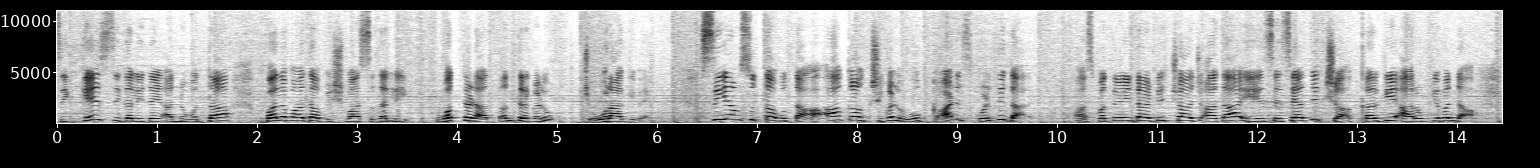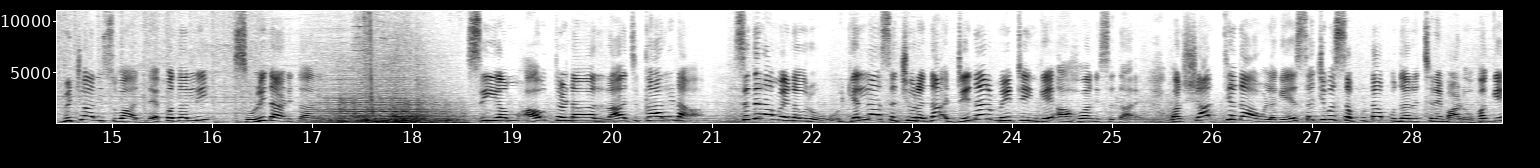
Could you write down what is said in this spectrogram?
ಸಿಕ್ಕೇ ಸಿಗಲಿದೆ ಅನ್ನುವಂಥ ಬಲವಾದ ವಿಶ್ವಾಸದಲ್ಲಿ ಒತ್ತಡ ತಂತ್ರಗಳು ಜೋರಾಗಿವೆ. ಸಿಎಂ ಸುತ್ತಮುತ್ತ ಆಕಾಂಕ್ಷಿಗಳು ಕಾಡಿಸಿಕೊಳ್ತಿದ್ದಾರೆ. ಆಸ್ಪತ್ರೆಯಿಂದ ಡಿಸ್ಚಾರ್ಜ್ ಆದ ಎಸಿಸಿ ಅಧ್ಯಕ್ಷ ಖರ್ಗೆ ಆರೋಗ್ಯವನ್ನ ವಿಚಾರಿಸುವ ನೆಪದಲ್ಲಿ ಸುಳಿದಾಡಿದ್ದಾರೆ. ಸಿಎಂ ಔತಣ ರಾಜಕಾರಣ. ಸಿದ್ದರಾಮಯ್ಯನವರು ಎಲ್ಲ ಸಚಿವರನ್ನ ಡಿನ್ನರ್ ಮೀಟಿಂಗ್ಗೆ ಆಹ್ವಾನಿಸಿದ್ದಾರೆ. ವರ್ಷಾಂತ್ಯದ ಒಳಗೆ ಸಚಿವ ಸಂಪುಟ ಪುನರ್ರಚನೆ ಮಾಡುವ ಬಗ್ಗೆ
